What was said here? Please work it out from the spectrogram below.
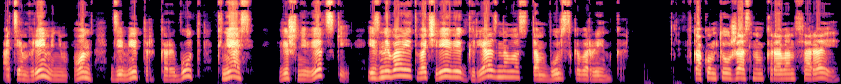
а тем временем он, Димитр Карыбут, князь Вишневецкий, изнывает в чреве грязного стамбульского рынка. В каком-то ужасном караван-сарае,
